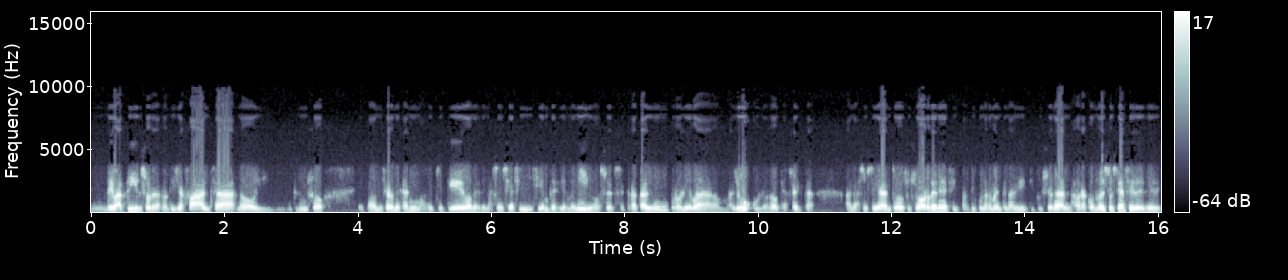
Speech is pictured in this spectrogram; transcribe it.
debatir sobre las noticias falsas, ¿no? Y incluso establecer mecanismos de chequeo desde la sociedad civil siempre es bienvenido. Se, trata de un problema mayúsculo, ¿no? Que afecta a la sociedad en todos sus órdenes y particularmente la vida institucional. Ahora, cuando eso se hace desde,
